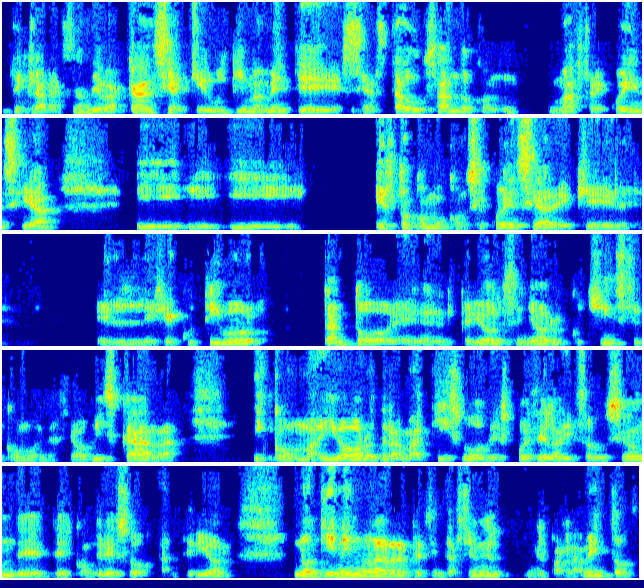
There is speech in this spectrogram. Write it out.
declaración de vacancia que últimamente se ha estado usando con más frecuencia y, esto como consecuencia de que el, Ejecutivo, tanto en el periodo del señor Kuczynski como el señor Vizcarra, y con mayor dramatismo después de la disolución del Congreso anterior, no tienen una representación en el, Parlamento,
